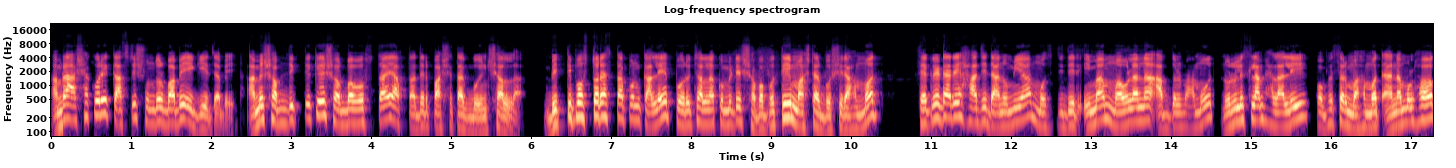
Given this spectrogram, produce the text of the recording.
আমরা আশা করি কাজটি সুন্দরভাবে এগিয়ে যাবে। আমি সব দিক থেকে সর্বাবস্থায় আপনাদের পাশে থাকব, ইনশাল্লাহ। ভিত্তিপ্রস্তর স্থাপনকালে পরিচালনা কমিটির সভাপতি মাস্টার বশির আহমদ, সেক্রেটারি হাজি দানুমিয়া মসজিদের ইমাম মাওলানা আব্দুল মাহমুদ, নুরুল ইসলাম হেলালি, প্রফেসর মোহাম্মদ এনামুল হক,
